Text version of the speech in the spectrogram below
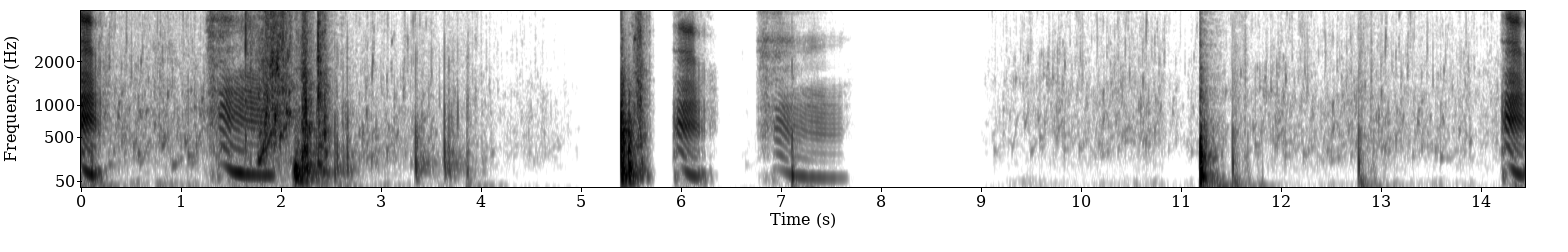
Huh. Huh. Huh. Huh.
